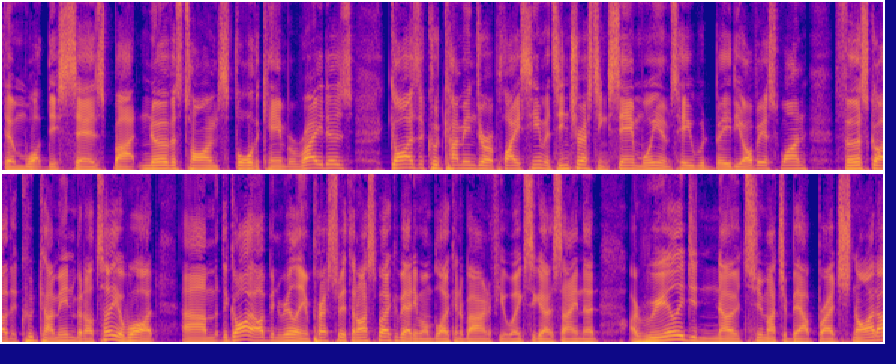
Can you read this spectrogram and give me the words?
than what this says. But nervous times for the Canberra Raiders. Guys that could come in to replace him. It's interesting. Sam Williams, he would be the obvious one, first guy that could come in. But I'll tell you what, um, the guy I've been really impressed with with, and I spoke about him on Bloke in a Barn a few weeks ago, saying that I really didn't know too much about Brad Schneider.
